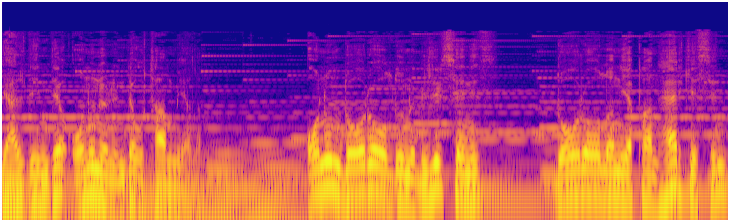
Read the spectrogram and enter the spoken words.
Geldiğinde onun önünde utanmayalım. Onun doğru olduğunu bilirseniz, doğru olanı yapan herkesin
